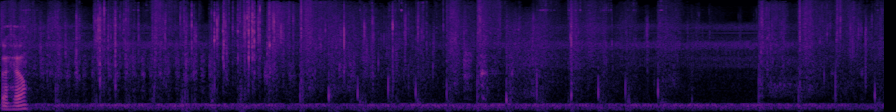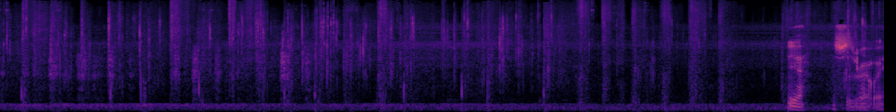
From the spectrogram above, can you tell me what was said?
The hell? Yeah, this is the right way.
